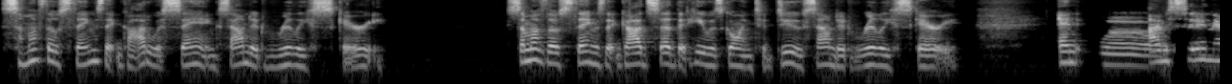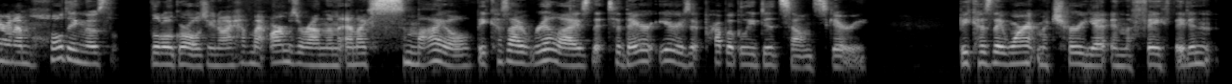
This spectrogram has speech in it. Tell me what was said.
some of those things that God was saying sounded really scary. Some of those things that God said that He was going to do sounded really scary. And Whoa. I'm sitting there and I'm holding those little girls, you know, I have my arms around them and I smile because I realize that to their ears it probably did sound scary because they weren't mature yet in the faith. They didn't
